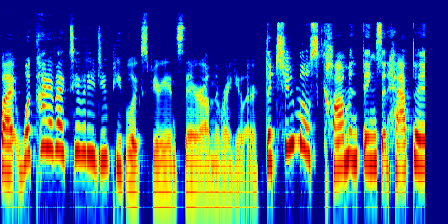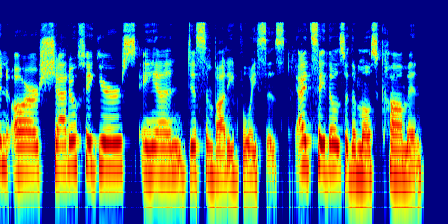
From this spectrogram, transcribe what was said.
but what kind of activity do people experience there on the regular? The two most common things that happen are shadow figures and disembodied voices. I'd say those are the most common.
